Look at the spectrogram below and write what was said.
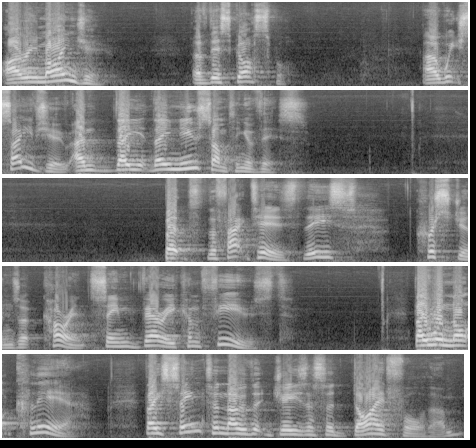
I remind you of this gospel uh, which saves you. And they, they knew something of this. But the fact is, these Christians at Corinth seemed very confused. They were not clear. They seemed to know that Jesus had died for them,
